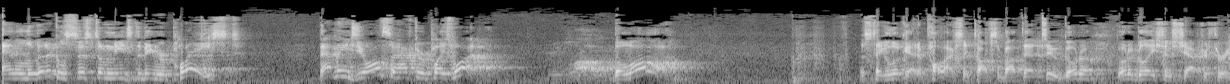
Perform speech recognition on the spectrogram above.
and the Levitical system needs to be replaced, that means you also have to replace what? Law. The law. Let's take a look at it. Paul actually talks about that too. Go to, go to Galatians chapter 3.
